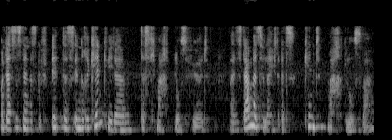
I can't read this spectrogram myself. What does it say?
Und das ist dann das, das innere Kind wieder, das sich machtlos fühlt, weil es damals vielleicht als Kind machtlos war.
